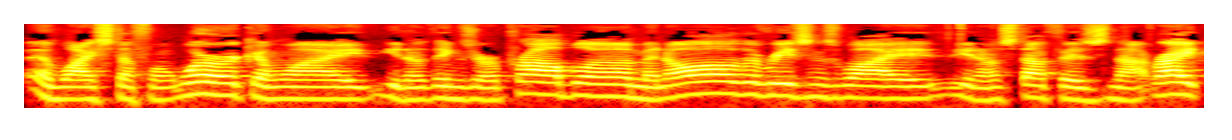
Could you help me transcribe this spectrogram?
and why stuff won't work and why you know things are a problem and all the reasons why you know stuff is not right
